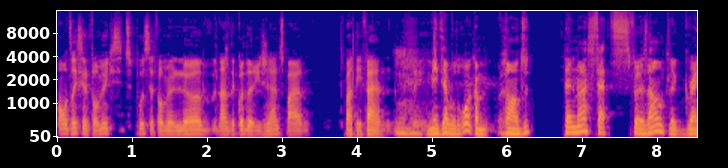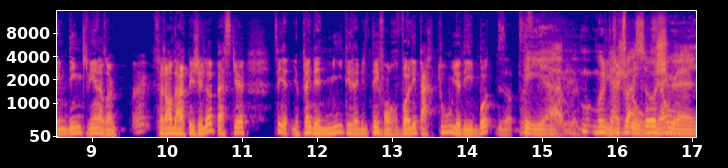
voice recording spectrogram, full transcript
on dirait que c'est une formule que si tu pousses cette formule-là dans de quoi d'original, tu perds, tu perds tes fans. Tu sais. Mais Diablo 3 a comme rendu tellement satisfaisante le grinding qui vient dans un ce genre d'RPG là parce que tu sais il y a- il y, a plein d'ennemis, tes habiletés font revoler partout, il y a des bouts. des- euh, moi, quand je joue à ça, je suis euh,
